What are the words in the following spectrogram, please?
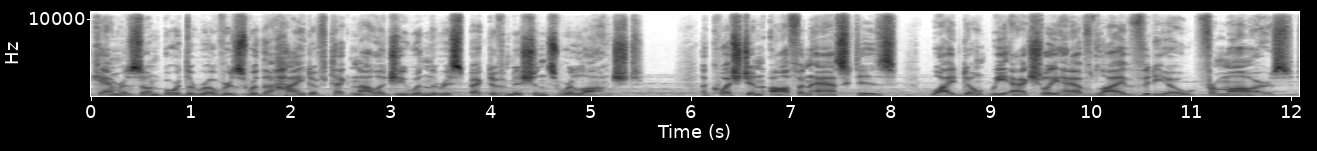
The cameras on board the rovers were the height of technology when the respective missions were launched. A question often asked is, why don't we actually have live video from Mars?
